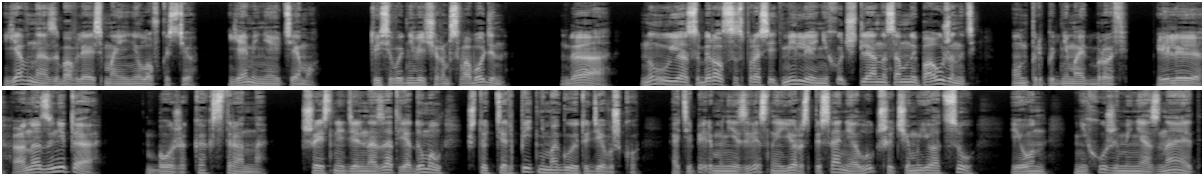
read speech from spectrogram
явно забавляясь моей неловкостью. Я меняю тему. Ты сегодня вечером свободен? Да. Ну, я собирался спросить Милли, не хочет ли она со мной поужинать. Он приподнимает бровь. Или она занята? Боже, как странно. Шесть недель назад я думал, что терпеть не могу эту девушку, а теперь мне известно ее расписание лучше, чем ее отцу, и он не хуже меня знает,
